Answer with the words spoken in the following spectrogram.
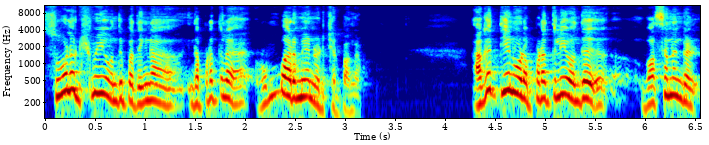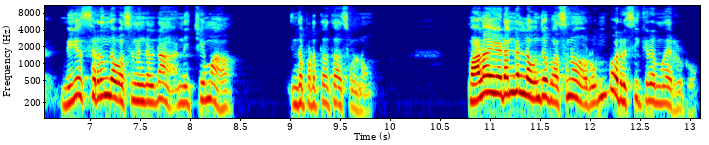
சிவலக்ஷ்மி வந்து பார்த்திங்கன்னா இந்த படத்தில் ரொம்ப அருமையாக நடிச்சிருப்பாங்க. அகத்தியனோட படத்துலேயே வந்து வசனங்கள் மிக சிறந்த வசனங்கள்னா நிச்சயமாக இந்த படத்தை தான் சொல்லணும். பல இடங்களில் வந்து வசனம் ரொம்ப ரசிக்கிற மாதிரி இருக்கும்.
